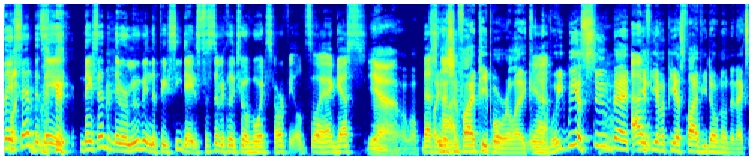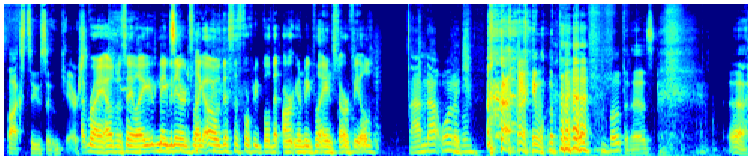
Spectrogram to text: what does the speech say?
they Like- said that they they said that they were moving the PC date specifically to avoid Starfield. So I guess yeah. Oh, well, That's PlayStation not- 5 people were like, Yeah. we, we assume that Um, if you have a PS5, you don't own an Xbox too, so who cares? right. I was gonna say like maybe they were just like, oh, this is for people that aren't gonna be playing Starfield. I'm not one of them. I want to play both, both of those. Ugh.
